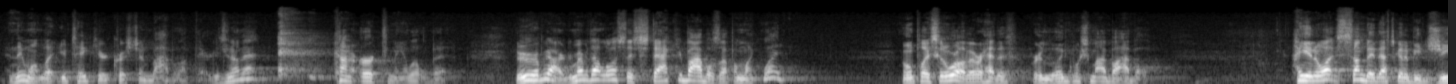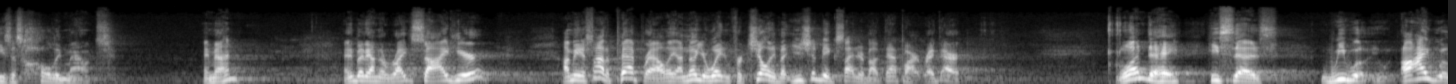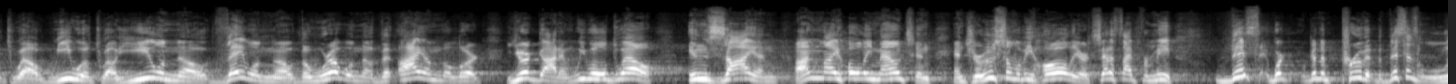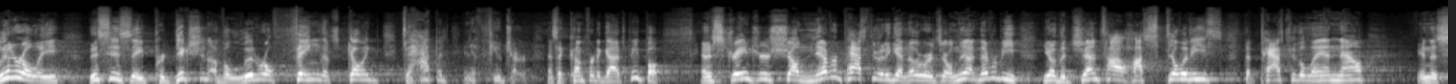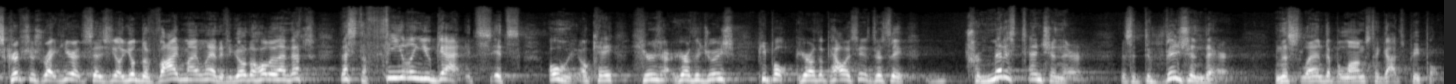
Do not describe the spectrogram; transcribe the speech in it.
And they won't let you take your Christian Bible up there. Did you know that? kind of irked me a little bit. Here we are. Remember that, Lois? They stack your Bibles up. I'm like, what? The only place in the world I've ever had to relinquish my Bible. Hey, you know what? Someday that's going to be Jesus' holy mount. Amen? Anybody on the right side here? I mean, it's not a pep rally. I know you're waiting for chili, but you should be excited about that part right there. One day, he says, we will, I will dwell, we will dwell, you will know, they will know, the world will know that I am the Lord, your God, and we will dwell in Zion on my holy mountain, and Jerusalem will be holy set aside for me. This, we're, we're going to prove it, but this is literally, this is a prediction of a literal thing that's going to happen in the future as a comfort to God's people. And the strangers shall never pass through it again. In other words, there will never be, you know, the Gentile hostilities that pass through the land now in the scriptures right here, it says, you know, you'll divide my land. If you go to the Holy Land, that's, that's the feeling you get. It's, it's oh, okay, here's, here are the Jewish people, here are the Palestinians. There's a tremendous tension there. There's a division there in this land that belongs to God's people.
